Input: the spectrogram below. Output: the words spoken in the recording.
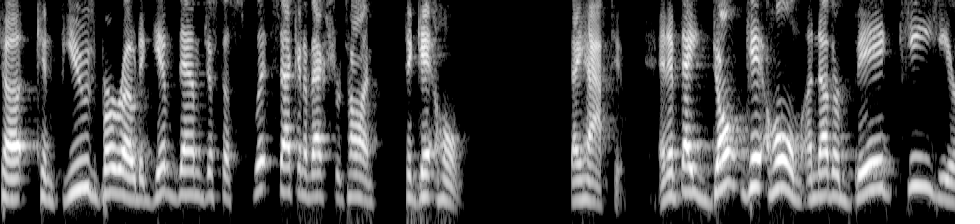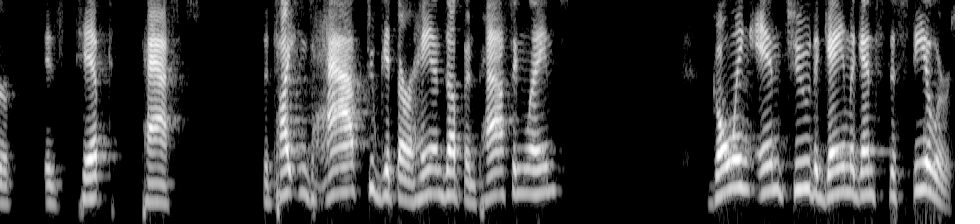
to confuse Burrow to give them just a split second of extra time to get home. They have to. And if they don't get home, another big key here is tipped passes. The Titans have to get their hands up in passing lanes. Going into the game against the Steelers,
